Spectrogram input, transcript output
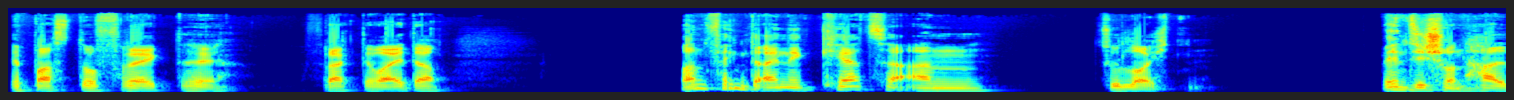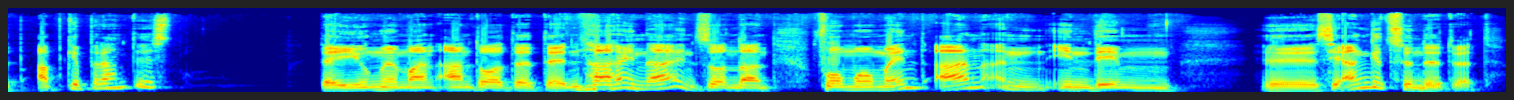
Der Pastor fragte, fragte weiter, wann fängt eine Kerze an zu leuchten? Wenn sie schon halb abgebrannt ist? Der junge Mann antwortete, nein, nein, sondern vom Moment an, in dem äh, sie angezündet wird.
